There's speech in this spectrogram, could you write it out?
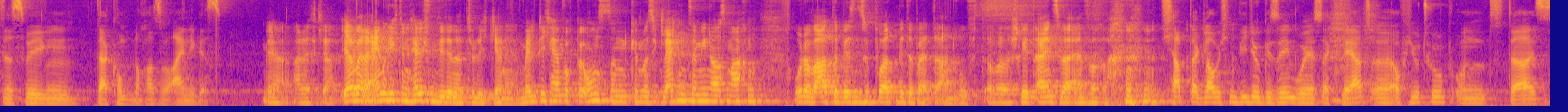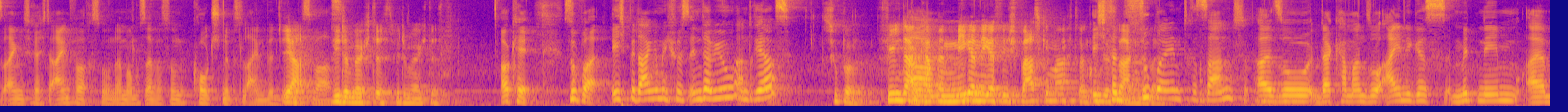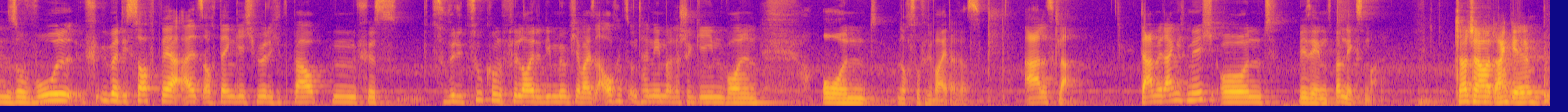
Deswegen, da kommt noch also einiges. Ja, alles klar. Ja, bei der Einrichtung helfen wir dir natürlich gerne. Melde dich einfach bei uns, dann können wir sie gleich einen Termin ausmachen oder warte, bis ein Support-Mitarbeiter anruft. Aber Schritt 1 wäre einfacher. ich habe da, glaube ich, ein Video gesehen, wo ihr es erklärt äh, auf YouTube und da ist es eigentlich recht einfach. So, ne? Man muss einfach so einen Code-Schnipsel einbinden. Ja, das war's. wie du möchtest, wie du möchtest. Okay, super. Ich bedanke mich fürs Interview, Andreas. Super. Vielen Dank. Ähm, Hat mir mega, mega viel Spaß gemacht. ich finde es super dabei. interessant. Also da kann man so einiges mitnehmen, ähm, sowohl über die Software als auch, denke ich, würde ich jetzt behaupten, fürs, für die Zukunft, für Leute, die möglicherweise auch ins Unternehmerische gehen wollen und noch so viel weiteres. Alles klar. Damit danke ich mich und wir sehen uns beim nächsten Mal. Ciao, ciao. Danke.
